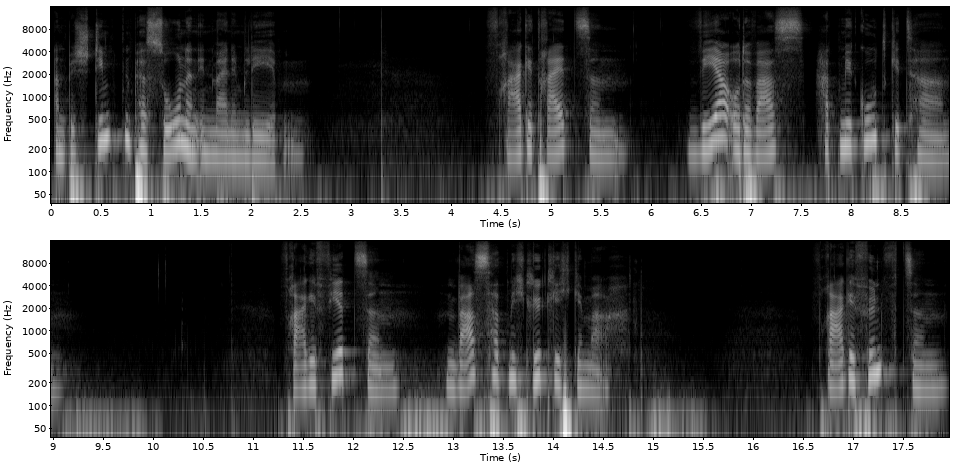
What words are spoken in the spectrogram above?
an bestimmten Personen in meinem Leben? Frage 13. Wer oder was hat mir gut getan? Frage 14. Was hat mich glücklich gemacht? Frage 15.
